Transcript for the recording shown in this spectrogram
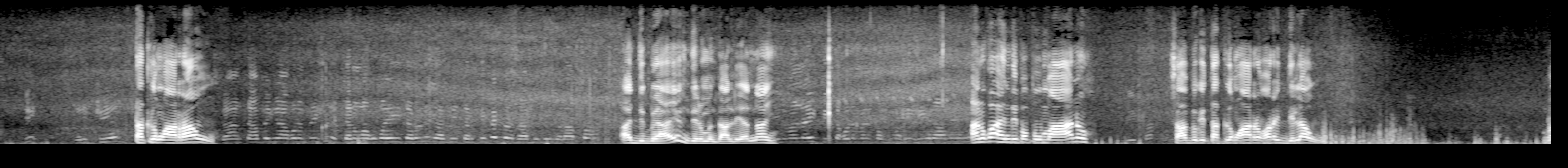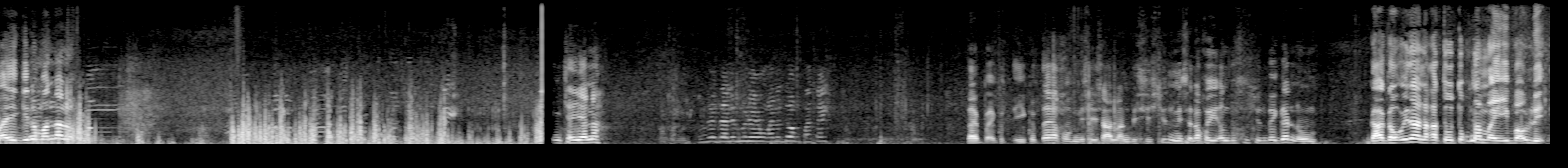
Tatlong araw. Tabay nga ako ng presyo. Nagtanong ako kay Tarone, sabi 35. Sabi ko wala pa. Ah, di ba hindi naman dalian na kita ko naman pag masisira na yun. Ano ka, hindi pa pumaano. Hindi pa. Sabi ko tatlong araw aray dilaw. Maigi naman ano. Insaya na. Ano, dali mo na yung ano doon, patay. Tayo pa ikot-ikot tayo kung minsan isa lang desisyon. Minsan ako yung desisyon ba ganun. Gagawin na, nakatutok na, may iba uli.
